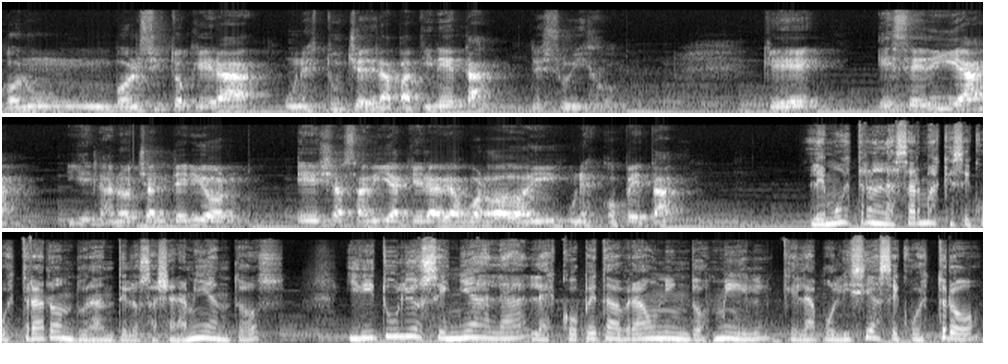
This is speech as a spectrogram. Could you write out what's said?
con un bolsito que era un estuche de la patineta de su hijo. Que ese día y la noche anterior ella sabía que él había guardado ahí una escopeta le muestran las armas que secuestraron durante los allanamientos y Ditulio señala la escopeta Browning 2000 que la policía secuestró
